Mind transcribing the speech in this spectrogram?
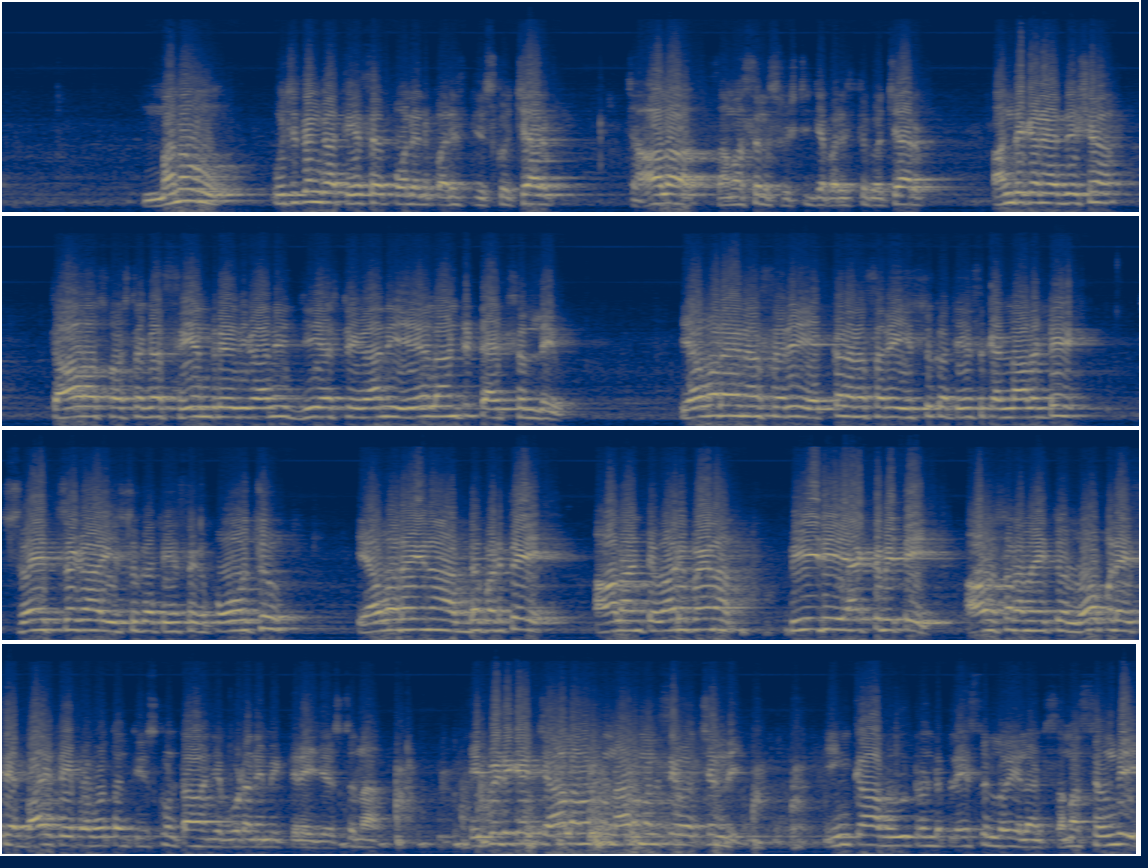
మనం ఉచితంగా తీసుకుపోలేని పరిస్థితి తీసుకొచ్చారు. చాలా సమస్యలు సృష్టించే పరిస్థితికి వచ్చారు. అందుకనే దేశ చాలా స్పష్టంగా సేంద్రేజ్ కానీ జిఎస్టీ కానీ ఎలాంటి ట్యాక్సులు లేవు. ఎవరైనా సరే ఎక్కడైనా సరే ఇసుక తీసుకెళ్ళాలంటే స్వేచ్ఛగా ఇసుక తీసుకుపోవచ్చు. ఎవరైనా అడ్డపడితే అలాంటి వారిపైన పీడీ యాక్టివిటీ అవసరమైతే లోపలేసే బాధ్యత ఈ ప్రభుత్వం తీసుకుంటామని చెప్పి కూడా నేను మీకు తెలియజేస్తున్నా. ఇప్పటికే చాలా వరకు నార్మల్సీ వచ్చింది. ఇంకా ఒకటి రెండు ప్లేసుల్లో ఇలాంటి సమస్య ఉంది.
